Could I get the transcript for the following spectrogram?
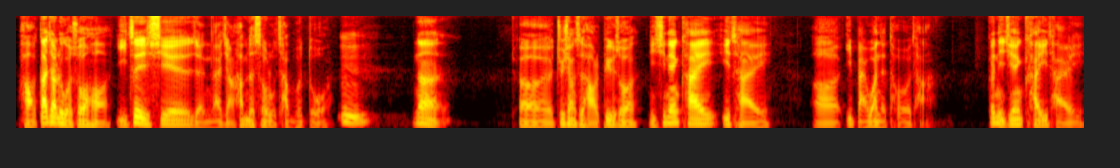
好，大家如果说哈，以这些人来讲，他们的收入差不多，嗯那呃，就像是好了，譬如说，你今天开一台呃一百万的 Toyota，跟你今天开一台呃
